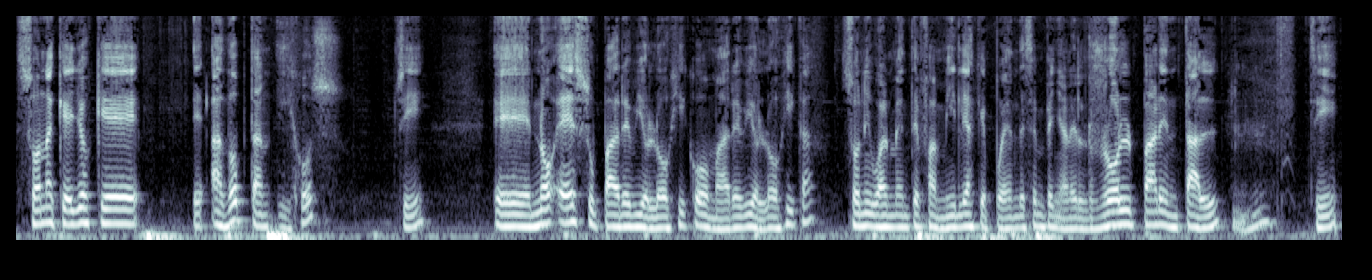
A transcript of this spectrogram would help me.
son aquellos que eh, adoptan hijos, ¿sí? Eh, no es su padre biológico o madre biológica, son igualmente familias que pueden desempeñar el rol parental, ¿sí?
